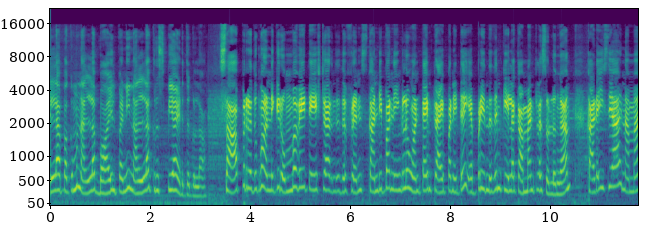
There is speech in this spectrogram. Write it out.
எல்லா பக்கமும் நல்லா பாயில் பண்ணி நல்லா கிறிஸ்பியாக எடுத்துக்கலாம். சாப்பிட்றதுக்கும் அன்றைக்கி ரொம்பவே டேஸ்ட்டாக இருந்தது ஃப்ரெண்ட்ஸ் கண்டிப்பாக நீங்களும் ஒன் டைம் ட்ரை பண்ணிவிட்டு எப்படி இருந்ததுன்னு கீழே கமெண்ட்டில் சொல்லுங்கள் கடைசியாக நம்ம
